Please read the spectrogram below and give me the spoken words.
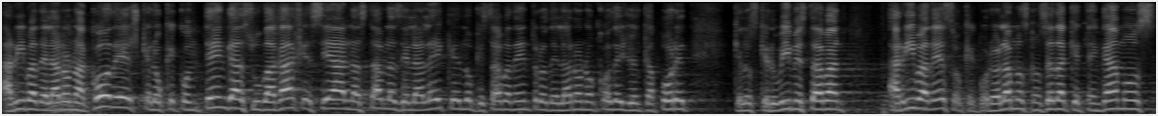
arriba del Arona Kodesh, que lo que contenga su bagaje sean las tablas de la ley, que es lo que estaba dentro del Arona Kodesh el Caporet, que los querubim estaban arriba de eso, que por hablar nos conceda que tengamos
